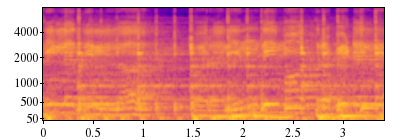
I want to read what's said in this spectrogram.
ತಿಳಿದಿಲ್ಲ. ಪರನಿಂದಿ ಮಾತ್ರ ಬಿಡಲಿ.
